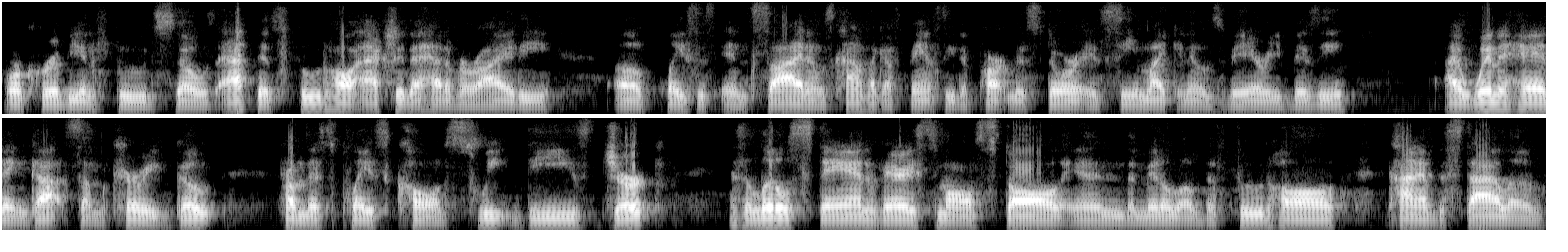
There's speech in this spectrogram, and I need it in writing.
or Caribbean food. So I was at this food hall actually that had a variety of places inside and it was kind of like a fancy department store it seemed like and it was very busy. I went ahead and got some curry goat from this place called Sweet Dee's Jerk. It's a little stand, very small stall in the middle of the food hall kind of the style of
